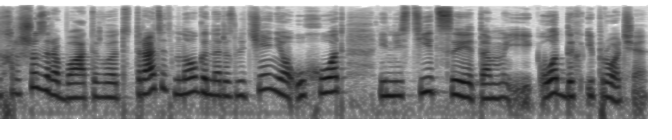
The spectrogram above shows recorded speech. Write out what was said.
хорошо зарабатывают, тратят много на развлечения, уход, инвестиции, там, и отдых и прочее.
